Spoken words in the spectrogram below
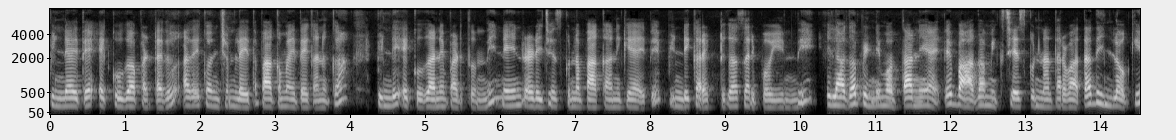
పిండి అయితే ఎక్కువగా పట్టదు. అదే కొంచెం లేత పాకం అయితే కనుక పిండి ఎక్కువగానే పడుతుంది. నేను రెడీ చేసుకున్న పాకానికి అయితే పిండి కరెక్ట్గా సరిపోయింది. ఇలాగా పిండి మొత్తాన్ని అయితే బాగా మిక్స్ చేసుకున్న తర్వాత దీనిలోకి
